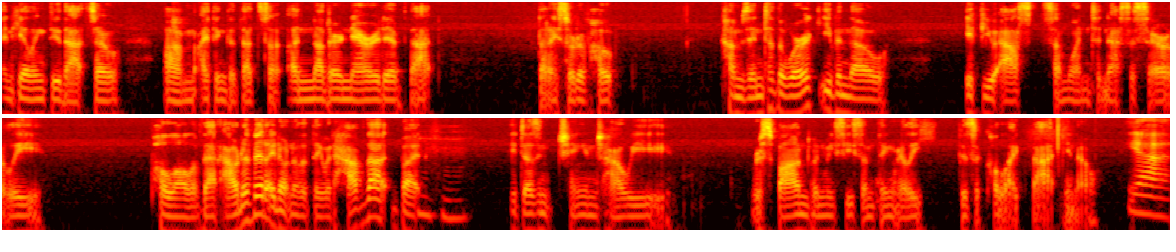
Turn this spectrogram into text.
and healing through that so um, i think that that's a, another narrative that that i sort of hope comes into the work, even though if you asked someone to necessarily pull all of that out of it, I don't know that they would have that, but mm-hmm. it doesn't change how we respond when we see something really physical like that, you know. Yeah,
